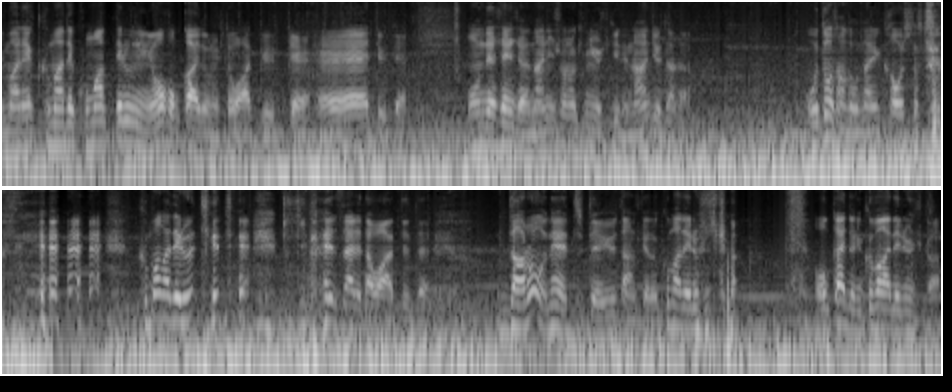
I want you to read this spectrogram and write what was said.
今ね熊で困ってるんよ北海道の人はって言って。へえって言って。ほんで先生は何そのニュース聞いて何て言ったらお父さんと同じ顔しとった 熊が出るって言って聞き返されたわって言って。だろうねって言って言うたんですけど熊出るんですか？北海道に熊が出るんですか？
